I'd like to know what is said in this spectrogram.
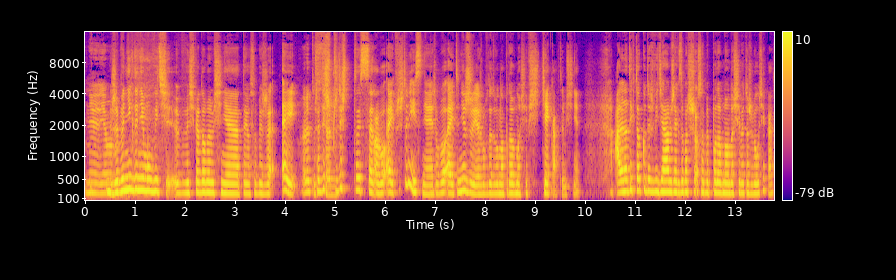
nie, ja mam, Żeby nigdy nie mówić w świadomym śnie tej osobie, że ej, ale to przecież, sen. przecież to jest sen, albo ej, przecież ty nie istniejesz, albo ej, ty nie żyjesz, bo wtedy ona podobno się wścieka w tym śnie. Ale na TikToku też widziałam, że jak zobaczysz osobę podobną do siebie, to żeby uciekać.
